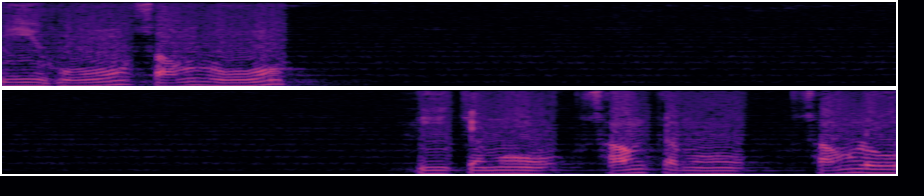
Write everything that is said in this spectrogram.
มีหูสองหู มีจมูกสองจมูกสองรู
